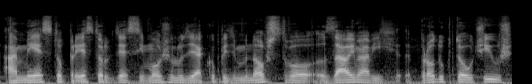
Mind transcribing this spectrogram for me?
a miesto, priestor, kde si môžu ľudia kúpiť množstvo zaujímavých produktov, či už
